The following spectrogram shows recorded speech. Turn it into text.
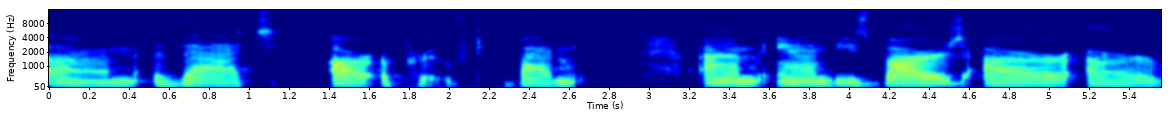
um, that are approved by me. Um, and these bars are are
